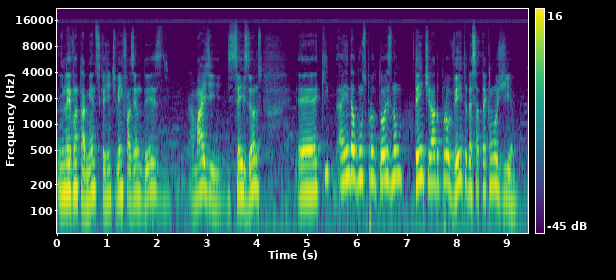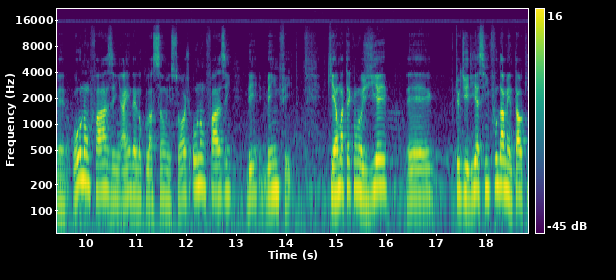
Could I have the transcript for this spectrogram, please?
em levantamentos que a gente vem fazendo desde há mais de, de seis anos, é, que ainda alguns produtores não têm tirado proveito dessa tecnologia, é, ou não fazem ainda a inoculação em soja, ou não fazem bem, bem feita, que é uma tecnologia é, que eu diria assim fundamental, que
